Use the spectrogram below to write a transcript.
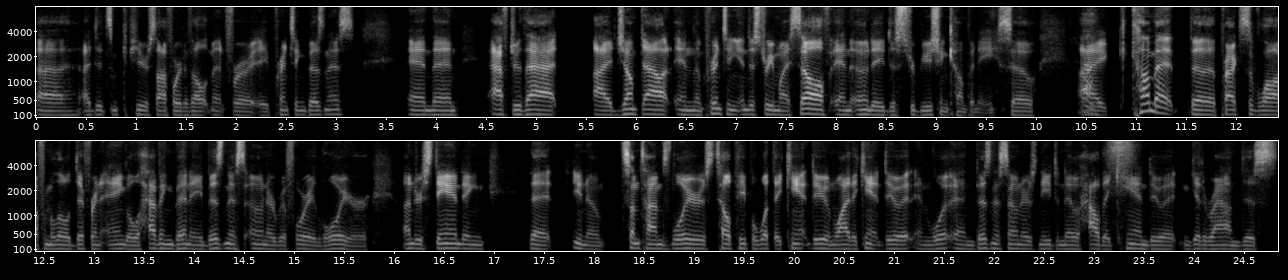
Uh, I did some computer software development for a printing business, and then after that, I jumped out in the printing industry myself and owned a distribution company. So I come at the practice of law from a little different angle, having been a business owner before a lawyer, understanding that you know sometimes lawyers tell people what they can't do and why they can't do it, and and business owners need to know how they can do it and get around this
